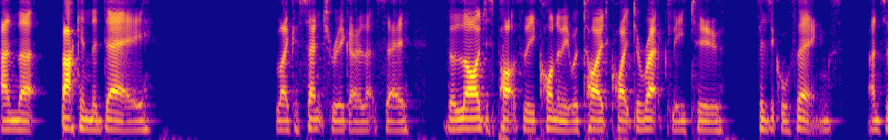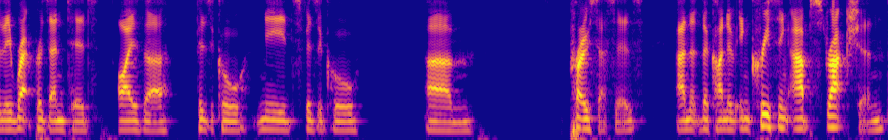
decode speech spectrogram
and that back in the day, like a century ago, let's say, the largest parts of the economy were tied quite directly to physical things. And so they represented either physical needs, physical um, processes, and that the kind of increasing abstraction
